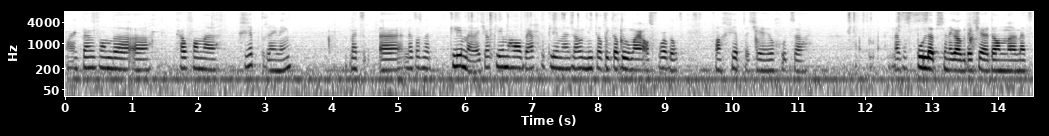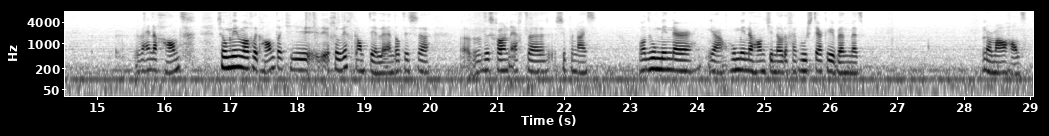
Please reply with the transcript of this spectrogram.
Maar ik ben van de. Uh, ik hou van uh, griptraining. Met, uh, net als met klimmen, weet je wel, klimhal, bergbeklimmen en zo. Niet dat ik dat doe, maar als voorbeeld van grip. Dat je heel goed. net als pull-ups vind ik ook dat je dan met weinig hand, zo min mogelijk hand, dat je je gewicht kan tillen. En dat is, dat is gewoon echt super nice. Want hoe minder, ja, hoe minder hand je nodig hebt, hoe sterker je bent met normaal hand.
